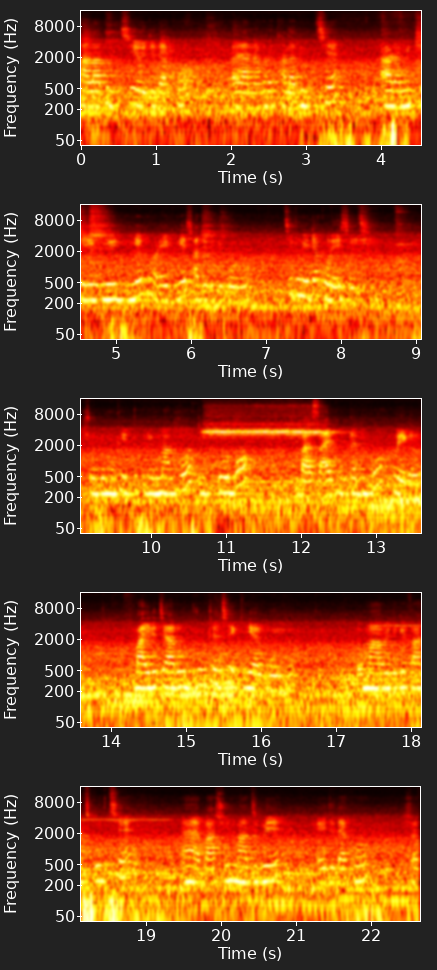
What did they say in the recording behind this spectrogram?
থালা ধুচ্ছে, ওই যে দেখো, রান্নাঘরে থালা ধুচ্ছে। আর আমি খেয়ে দিয়ে গিয়ে ঘরে গিয়ে সাজুগুজু করব। চিটুনিটা করে এসেছি। শুধু মুখে একটু ক্রিম মাখবো, টিপ করব, বাস আইব্রোটা দিব, হয়ে গেল। বাইরে যা রৌদ্র উঠেছে, কি আর বলব? তো মা ওইদিকে কাজ করছে। হ্যাঁ বাসন মাজবে। এই যে দেখো সব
